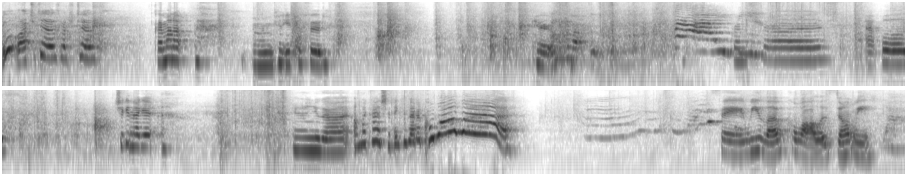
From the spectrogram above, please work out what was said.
Ooh, watch your toes, watch your toes. Come on up. And you can eat your food. Here's french fries, apples, chicken nugget. And you got, oh my gosh, I think you got a koala! Say, we love koalas, don't we? Yeah.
